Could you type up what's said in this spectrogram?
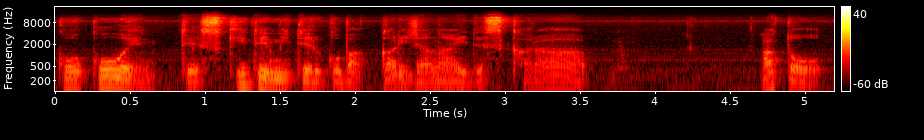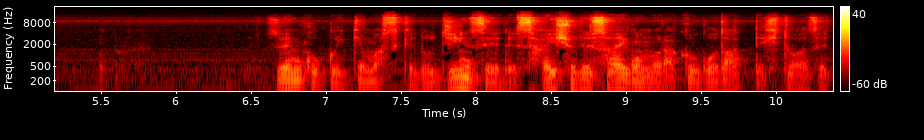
校公演って好きで見てる子ばっかりじゃないですから。あと全国行けますけど人生で最初で最後の落語だって人は絶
